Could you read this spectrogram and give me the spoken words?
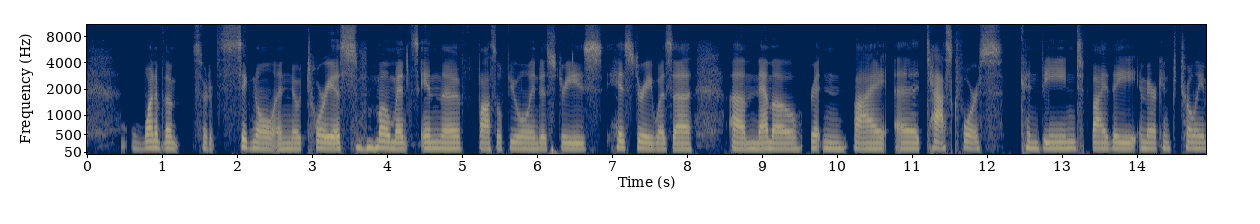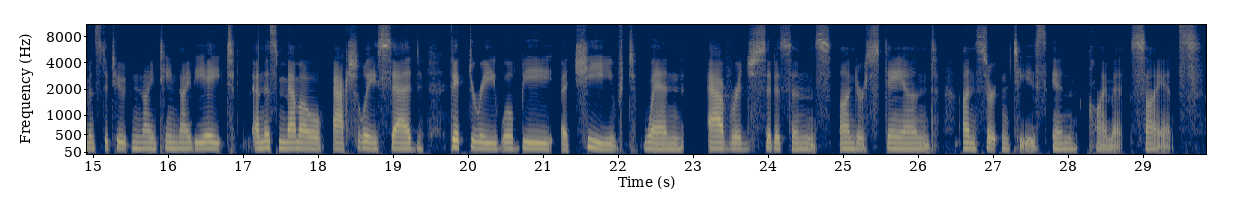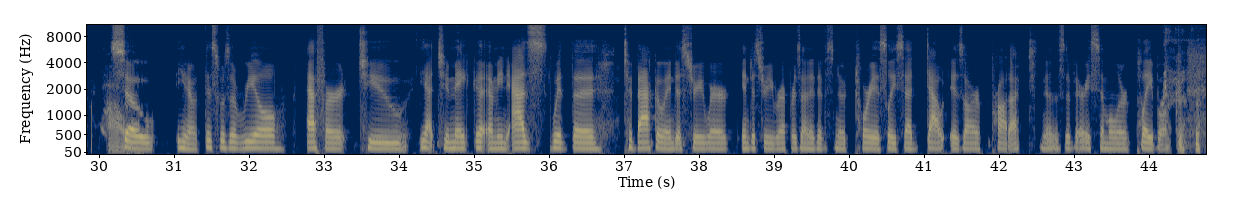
one of the sort of signal and notorious moments in the fossil fuel industry's history was a, a memo written by a task force convened by the American Petroleum Institute in 1998. And this memo actually said victory will be achieved when average citizens understand uncertainties in climate science. Wow. So, you know, this was a real effort to yeah to make uh, i mean as with the tobacco industry where industry representatives notoriously said doubt is our product. You know this is a very similar playbook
